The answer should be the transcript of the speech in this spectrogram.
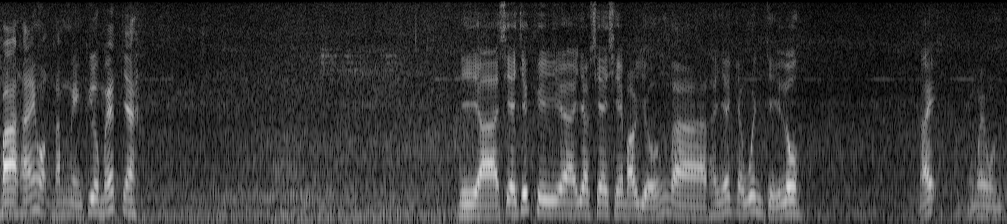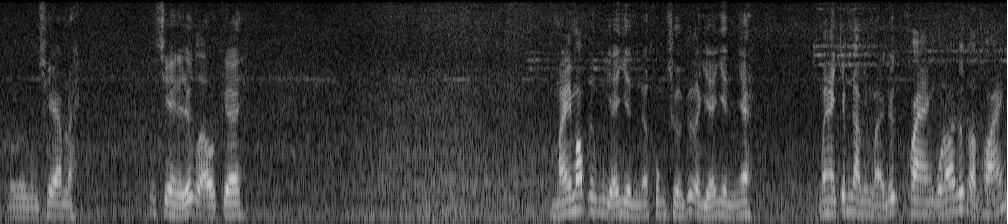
3 tháng hoặc 5.000 km nha. Thì à, xe trước khi à, giao xe sẽ bảo dưỡng và thay nhất cho quý anh chị luôn. Đấy em quay mọi người cùng xem này. Cái xe này rất là ok. Máy móc nó cũng dễ nhìn nó khung sườn rất là dễ nhìn nha. Máy 2.5 nhưng mà rất khoan của nó rất là thoáng.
